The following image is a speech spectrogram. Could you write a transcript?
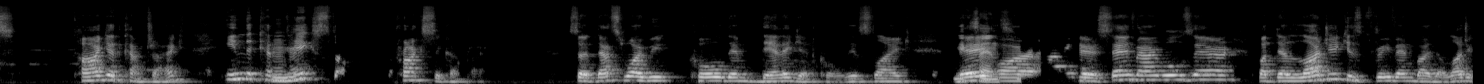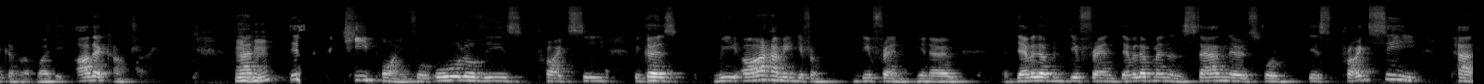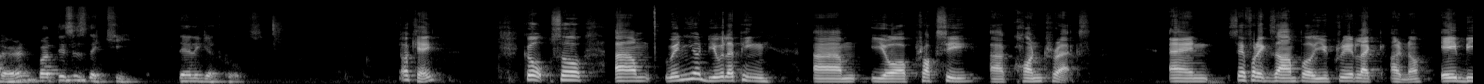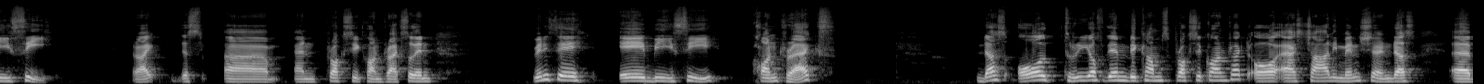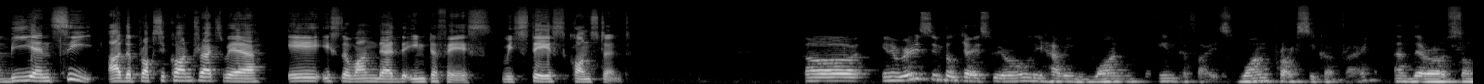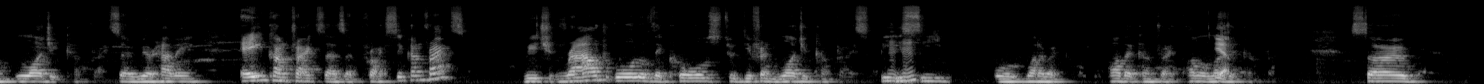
target contract in the context of proxy contract. So that's why we call them delegate call. It's like Makes they sense. are having their state variables there, but the logic is driven by the logic contract, by the other contract. Mhm. And this is the key point for all of these proxy because we are having different different you know development different development and standards for this proxy pattern but this is the key delegate calls Okay, cool. So um, when you're developing um, your proxy uh, contracts, and say for example, you create like I don't know ABC, right? Just um, and proxy contracts. So then, when you say ABC contracts, does all three of them becomes proxy contract, or as Charlie mentioned, does uh, B and C are the proxy contracts where A is the one that the interface which stays constant. uh, in a very simple case we are only having one interface one proxy contract and there are some logic contracts so we are having a contracts as a proxy contracts which route all of the calls to different logic contracts b Mhm. c or whatever other contract other Yeah. logic contract so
